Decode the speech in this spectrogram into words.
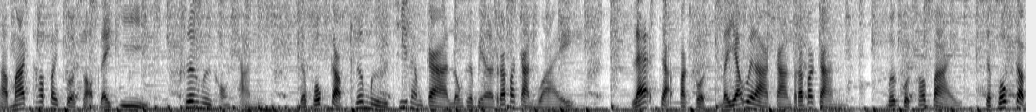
สามารถเข้าไปตรวจสอบได้ที่เครื่องมือของฉันจะพบกับเครื่องมือที่ทำการลงทะเบียนรับประกันไว้ และจะปรากฏระยะเวลาการรับประกัน เมื่อกดเข้าไป จะพบกับ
